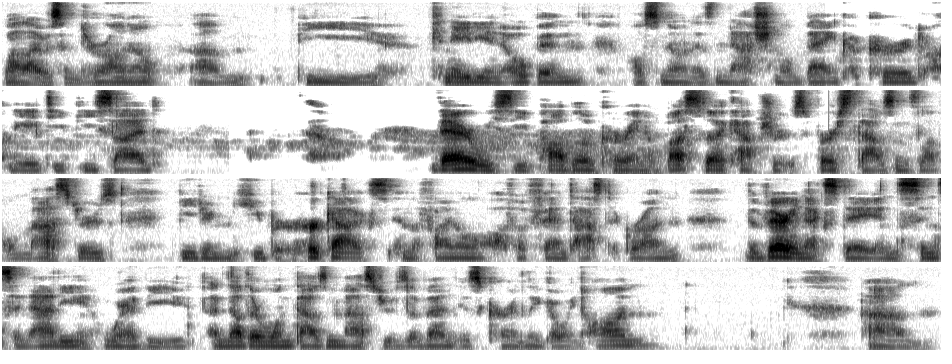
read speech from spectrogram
while I was in Toronto, um, the Canadian Open, also known as National Bank, occurred on the ATP side. There we see Pablo Carreno Busta capture his first thousands level Masters, beating Hubert Hurkacz in the final off a fantastic run the very next day in Cincinnati, where the another 1000 Masters event is currently going on. Um,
